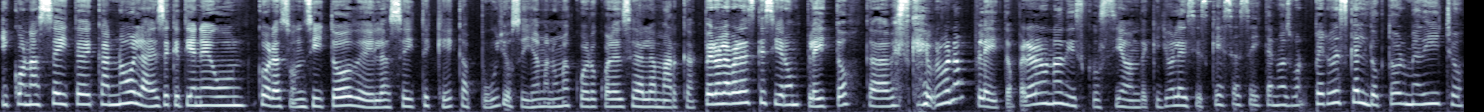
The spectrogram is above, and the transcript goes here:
y con aceite de canola, ese que tiene un corazoncito del aceite que capullo se llama, no me acuerdo cuál sea la marca. Pero la verdad es que sí era un pleito cada vez que, bueno, pleito, pero era una discusión de que yo le decía, es que ese aceite no es bueno, pero es que el doctor me ha dicho,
